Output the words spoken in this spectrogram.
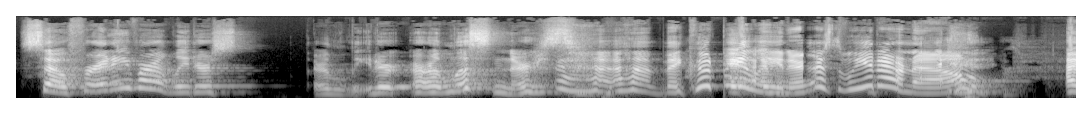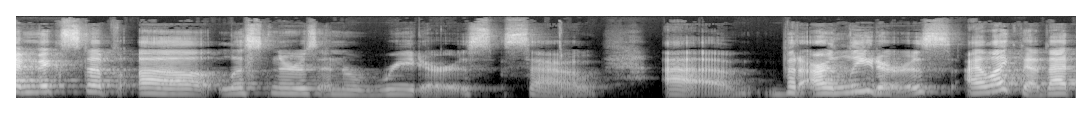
so, for any of our leaders, or leader, or listeners, they could be And- leaders. We don't know. I mixed up uh, listeners and readers. So, um, but our leaders, I like that. That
